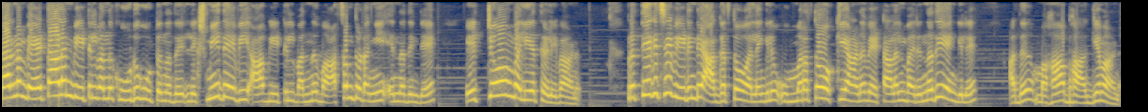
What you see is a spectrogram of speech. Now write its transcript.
കാരണം വേട്ടാളൻ വീട്ടിൽ വന്ന് കൂടുകൂട്ടുന്നത് ലക്ഷ്മി ദേവി ആ വീട്ടിൽ വന്ന് വാസം തുടങ്ങി എന്നതിന്റെ ഏറ്റവും വലിയ തെളിവാണ്. പ്രത്യേകിച്ച് വീടിന്റെ അകത്തോ അല്ലെങ്കിൽ ഉമ്മറത്തോ ഒക്കെയാണ് വേട്ടാളൻ വരുന്നത് എങ്കിൽ അത് മഹാഭാഗ്യമാണ്.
